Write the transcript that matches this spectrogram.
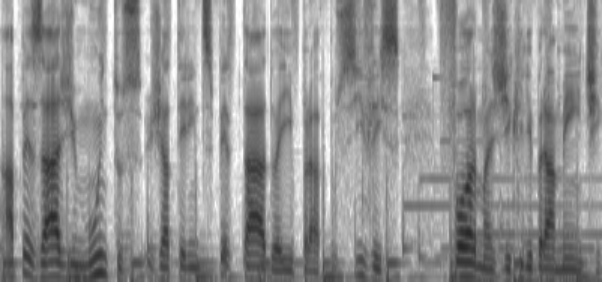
apesar de muitos já terem despertado aí para possíveis formas de equilibrar a mente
